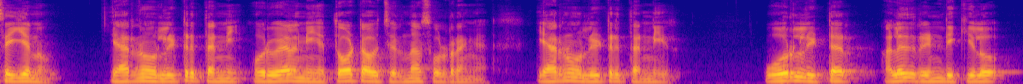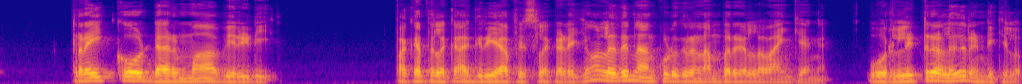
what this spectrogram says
செய்யணும்? இரநூறு லிட்டர் தண்ணி. ஒருவேளை நீங்கள் தோட்டம் வச்சுருந்தா சொல்கிறேங்க இரநூறு லிட்டர் தண்ணீர். ஒரு லிட்டர் அல்லது ரெண்டு கிலோ ட்ரைகோடர்மா விரிடி. பக்கத்தில் இருக்க அக்ரி ஆஃபீஸில் கிடைக்கும். அல்லது நான் கொடுக்குற நம்பர்களில் வாங்கிக்கோங்க. ஒரு லிட்டர் அல்லது ரெண்டு கிலோ.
